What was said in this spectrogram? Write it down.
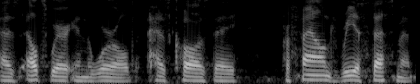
as elsewhere in the world, has caused a profound reassessment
